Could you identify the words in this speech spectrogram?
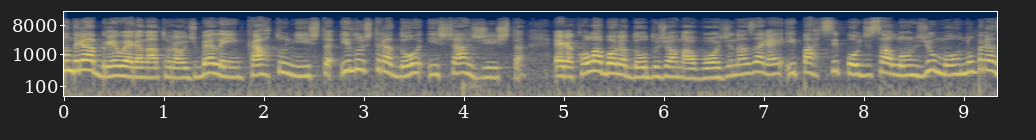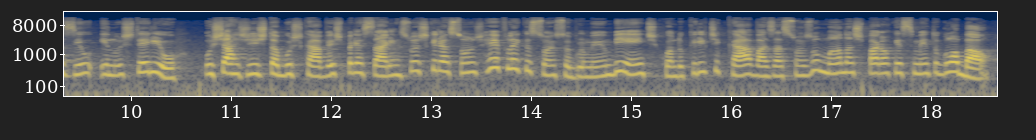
André Abreu era natural de Belém, cartunista, ilustrador e chargista. Era colaborador do jornal Voz de Nazaré e participou de salões de humor no Brasil e no exterior. O chargista buscava expressar em suas criações reflexões sobre o meio ambiente quando criticava as ações humanas para o aquecimento global.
